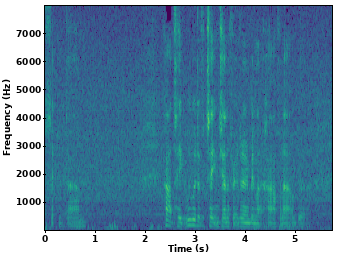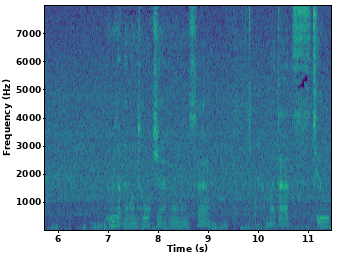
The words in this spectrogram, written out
sit with Dan. Can't take, we would have taken Jennifer, it had only been like half an hour, but we got no one to watch it at the moment, so my dad's too,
